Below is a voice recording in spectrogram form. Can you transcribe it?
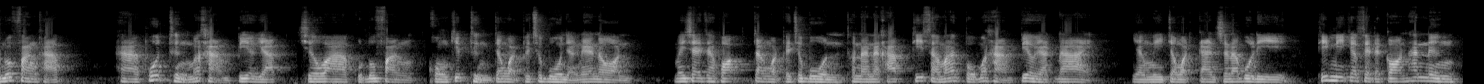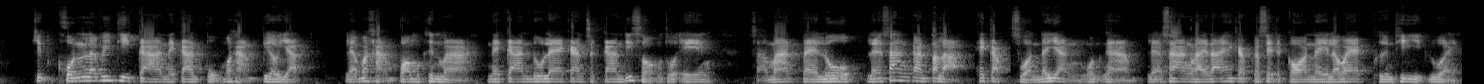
คุณผู้ฟังครับ หากพูดถึงมะขามเปียวยักษ์เชื่อว่าคุณผู้ฟังคงคิดถึงจังหวัดเพชรบูรณ์อย่างแน่นอน ไม่ใช่เฉพาะจังหวัดเพชรบูรณ์เท่านั้นนะครับที่สามารถปลูกมะขามเปรี้ยวยักษ์ได้ ยังมีจังหวัดกาญจนบุรี ที่มีเกษตรกรท่านหนึ่งคิดค้นและวิธีการในการปลูกมะขามเปรี้ยวยักษ์และมะขามป้อมขึ้นมา ในการดูแลการจัดการที่สวนของตัวเอง สามารถแปรรูปและสร้างการตลาดให้กับสวนได้อย่างงดงาม และสร้างรายได้ให้กับเกษตรกรในละแวกพื้นที่อีกด้วย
